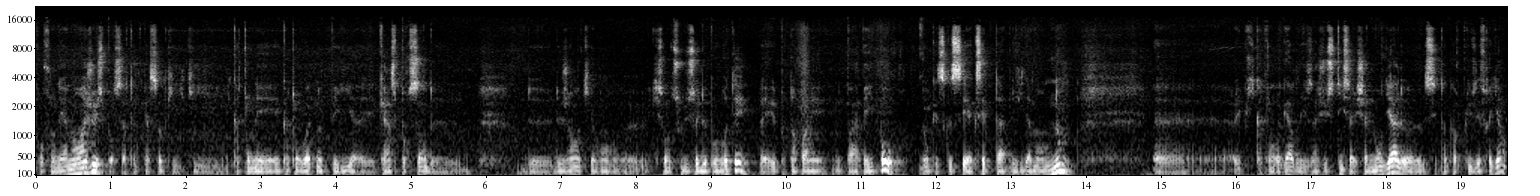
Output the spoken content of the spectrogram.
profondément injuste pour certaines personnes qui, quand, on est, quand on voit que notre pays a 15% de, de, gens qui, ont, euh, qui sont en dessous du seuil de pauvreté, et pourtant pas un pays pauvre. Donc est-ce que c'est acceptable? Évidemment non. Euh, et puis quand on regarde les injustices à l'échelle mondiale, euh, c'est encore plus effrayant.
